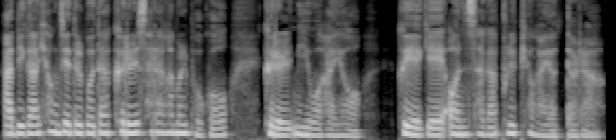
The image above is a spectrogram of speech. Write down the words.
아비가 형제들보다 그를 사랑함을 보고 그를 미워하여 그에게 언사가 불평하였더라.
